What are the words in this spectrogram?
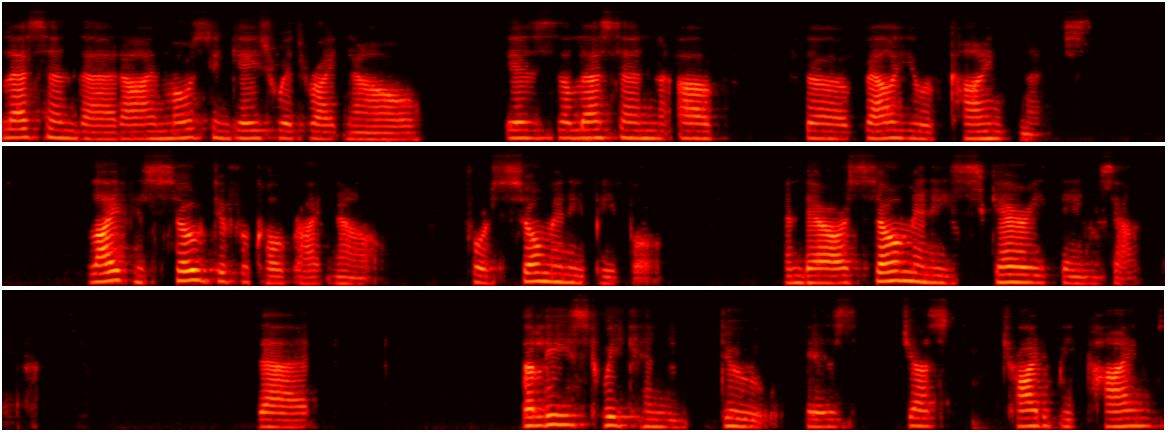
lesson that I'm most engaged with right now is the lesson of the value of kindness. Life is so difficult right now for so many people, and there are so many scary things out there that the least we can do is just try to be kind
